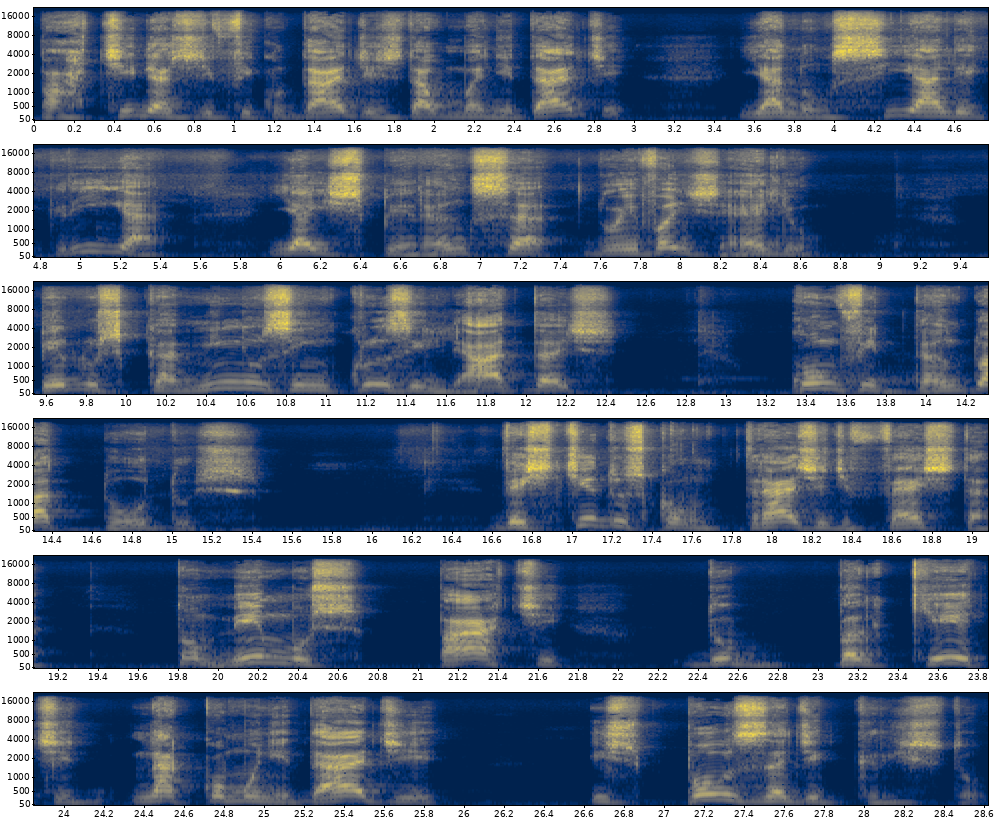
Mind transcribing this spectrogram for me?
Partilha as dificuldades da humanidade e anuncia a alegria e a esperança do Evangelho, pelos caminhos encruzilhadas, convidando a todos. Vestidos com traje de festa, tomemos parte do banquete na comunidade esposa de Cristo.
